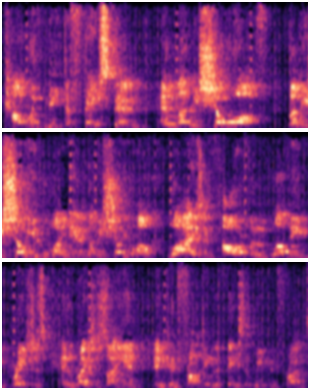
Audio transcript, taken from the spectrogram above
come with me to face them and let me show off. Let me show you who I am. Let me show you how wise and powerful and loving and gracious and righteous I am in confronting the things that we confront.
